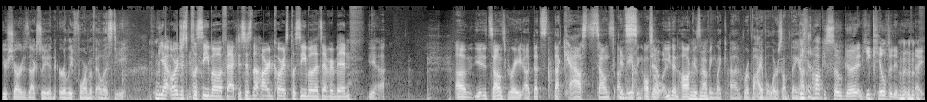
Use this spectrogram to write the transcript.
Your shard is actually an early form of LSD. Yeah, or just placebo effect. It's just the hardcorest placebo that's ever been. Yeah. Um, it sounds great. Uh, that's that cast sounds amazing. Also, stellar. Ethan Hawke is having like a revival or something. I don't Ethan. Hawke is so good, and he killed it in Moon Knight.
